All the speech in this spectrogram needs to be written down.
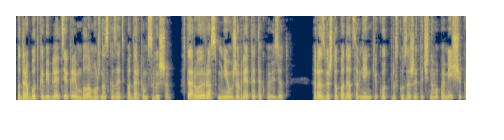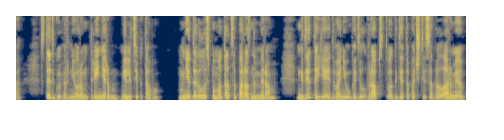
Подработка библиотекарем была, можно сказать, подарком свыше. Второй раз мне уже вряд ли так повезет. Разве что податься в няньки к отпрыску зажиточного помещика, стать гувернером, тренером или типа того. Мне довелось помотаться по разным мирам. Где-то я едва не угодил в рабство, где-то почти собрал армию,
